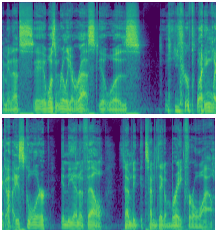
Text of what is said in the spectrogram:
I mean, that's it. Wasn't really a rest. It was you're playing like a high schooler in the NFL. It's time to it's time to take a break for a while.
